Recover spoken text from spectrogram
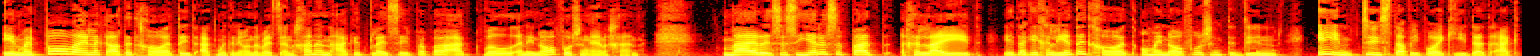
En my pa wou eintlik altyd gehad het ek moet in die onderwys ingaan en ek het bly sê pappa, ek wil in die navorsing ingaan. Maar soos die Here se pad gelei het, het ek die geleentheid gehad om my navorsing te doen en toe stapie paadjie dat ek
